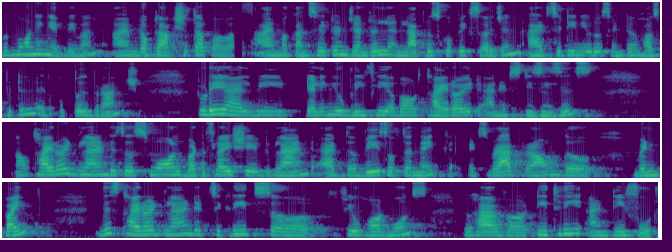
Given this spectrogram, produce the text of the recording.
Good morning, everyone. I am Dr. Akshata Pawar. I am a consultant general and laparoscopic surgeon at Citi Neuro Centre Hospital at Uppal branch. Today, I'll be telling you briefly about thyroid and its diseases. Now, thyroid gland is a small butterfly shaped gland at the base of the neck. It's wrapped around the windpipe. This thyroid gland, it secretes a few hormones. You have uh, T3 and T4.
